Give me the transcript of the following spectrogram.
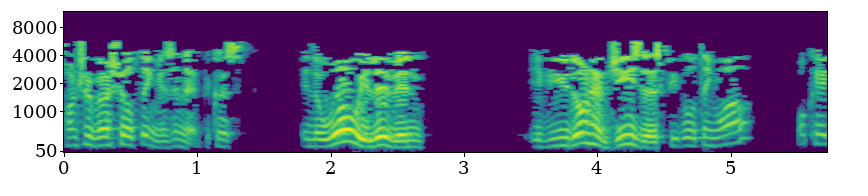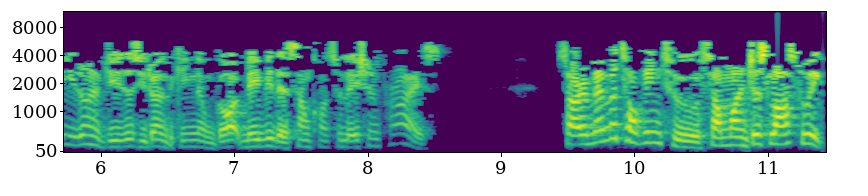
controversial thing, isn't it? Because in the world we live in, if you don't have Jesus, people think, well, okay, you don't have Jesus, you don't have the kingdom of God, maybe there's some consolation prize. So I remember talking to someone just last week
